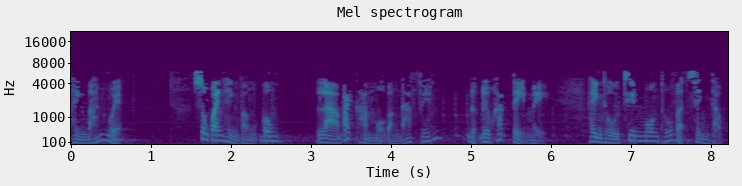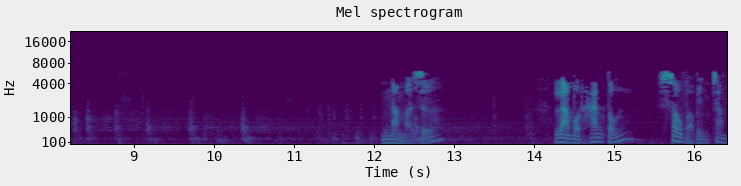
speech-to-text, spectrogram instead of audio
hình bán nguyệt. Xung quanh hình vòng cung là vách hầm mộ bằng đá phiến, được điêu khắc tỉ mỉ, hình thù chim muông thú vật sinh động. Nằm ở giữa là một hang tối sâu vào bên trong.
